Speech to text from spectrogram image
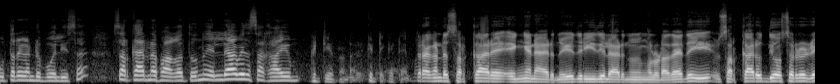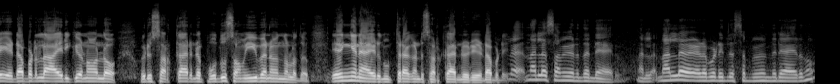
ഉത്തരാഖണ്ഡ് പോലീസ് സർക്കാരിന്റെ ഭാഗത്തുനിന്ന് എല്ലാവിധ സഹായവും കിട്ടിയിട്ടുണ്ട്. കിട്ടി കിട്ടി. ഉത്തരാഖണ്ഡ് സർക്കാർ എങ്ങനെയായിരുന്നു? ഏത് രീതിയിലായിരുന്നു നിങ്ങളോട്? അതായത് ഈ സർക്കാർ ഉദ്യോഗസ്ഥരുടെ ഇടപെടലായിരിക്കണമല്ലോ? ഒരു സർക്കാരിന്റെ പൊതു സമീപനം എന്നുള്ളത്. എങ്ങനെയായിരുന്നു ഉത്തരാഖണ്ഡ് സർക്കാരിന്റെ ഒരു ഇടപെടൽ? നല്ല- നല്ല സമീപനം തന്നെയായിരുന്നു. നല്ല നല്ല ഇടപെടലിന്റെ സമീപനം തന്നെയായിരുന്നു.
